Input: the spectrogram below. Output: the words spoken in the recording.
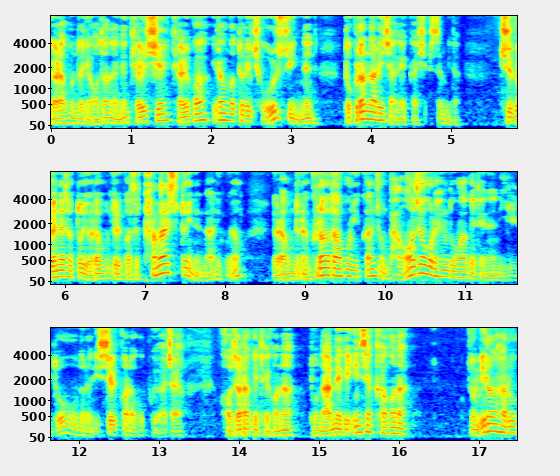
여러분들이 얻어내는 결실, 결과 이런 것들이 좋을 수 있는 또 그런 날이지 않을까 싶습니다. 주변에서 또 여러분들 것을 탐할 수도 있는 날이고요. 여러분들은 그러다 보니까 좀 방어적으로 행동하게 되는 일도 오늘은 있을 거라고 보여져요. 거절하게 되거나 또 남에게 인색하거나 좀 이런 하루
